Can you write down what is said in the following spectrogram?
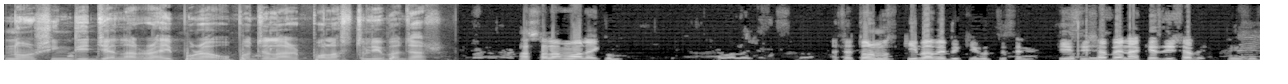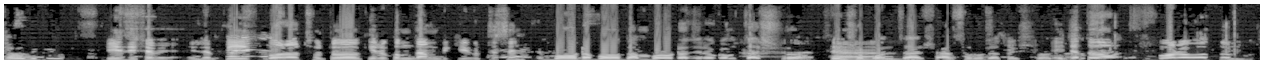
নরসিংদী জেলার রায়পুরা উপজেলার পলাশতলী বাজার। আসসালামু আলাইকুম। আচ্ছা তরমুজ কীভাবে বিক্রি করতেছেন? পিস হিসাবে না কেজি হিসাবে? পিস হিসাবে এটা পিস বড় ছোট কীরকম দাম বিক্রি করতেছেন? বড়টা বড় দাম বড়টা যেরকম চারশো তিনশো পঞ্চাশ আর ছোটটা দুইশো। এটা তো বড় তরমুজ।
